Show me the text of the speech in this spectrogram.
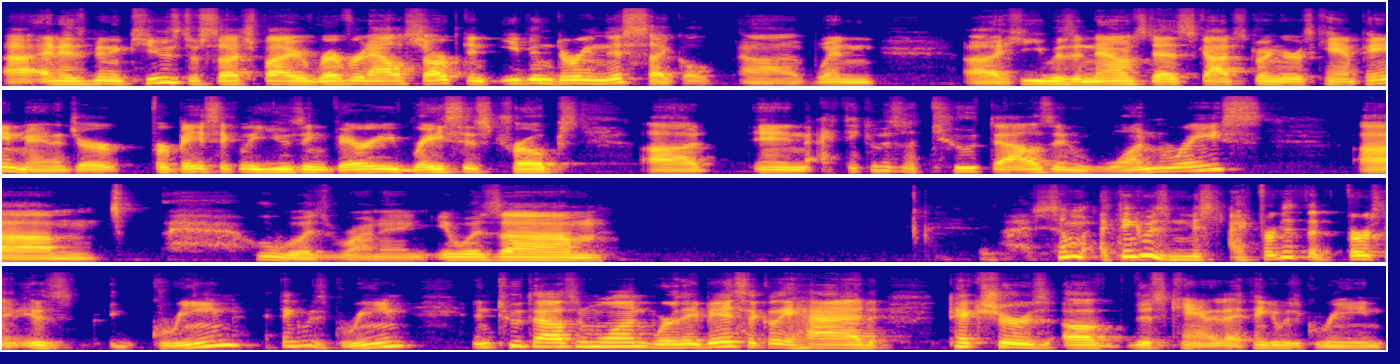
uh, and has been accused of such by Reverend Al Sharpton even during this cycle uh, when uh, he was announced as Scott Stringer's campaign manager for basically using very racist tropes uh, in, I think it was a 2001 race. Um, who was running? It was. Um, some I think it was Miss I forget the first name. It was Green. I think it was Green in 2001, where they basically had pictures of this candidate. I think it was Green,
